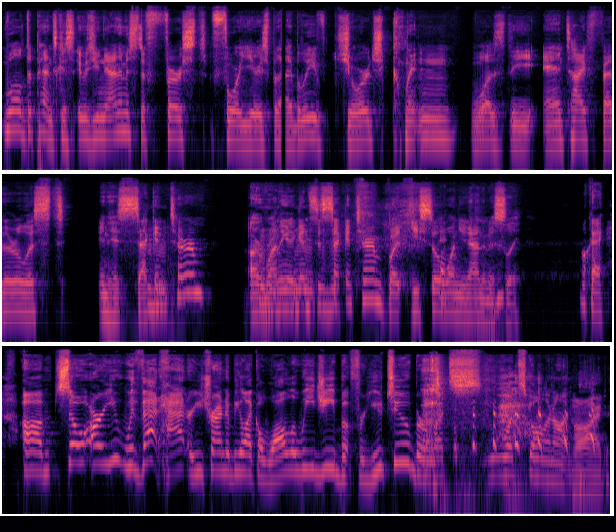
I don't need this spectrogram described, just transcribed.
well, it depends because it was unanimous the first four years, but I believe George Clinton was the anti-federalist in his 2nd term, or running against mm-hmm, his mm-hmm. second term, but he still won unanimously. Okay. Um, so are you with that hat? Are you trying to be like a Waluigi, but for YouTube, or what's what's going on? God.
